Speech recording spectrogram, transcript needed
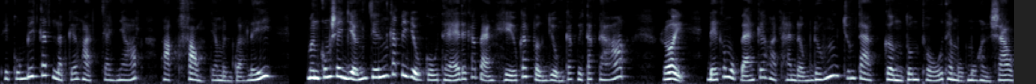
thì cũng biết cách lập kế hoạch cho nhóm hoặc phòng cho mình quản lý. Mình cũng sẽ dẫn chứng các ví dụ cụ thể để các bạn hiểu cách vận dụng các quy tắc đó. Rồi, để có một bản kế hoạch hành động đúng, chúng ta cần tuân thủ theo một mô hình sau.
